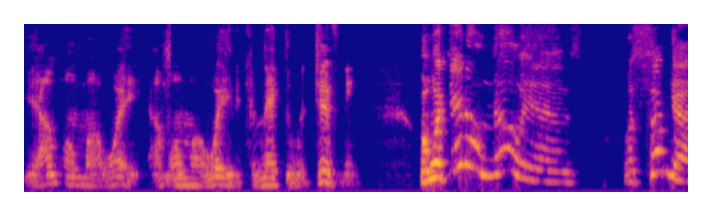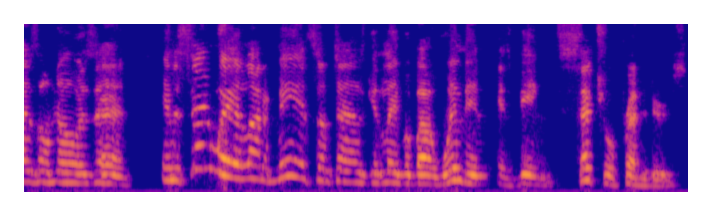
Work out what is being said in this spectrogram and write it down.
yeah, I'm on my way. I'm on my way to connecting with Tiffany. But what they don't know is, what some guys don't know is that in the same way a lot of men sometimes get labeled by women as being sexual predators,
